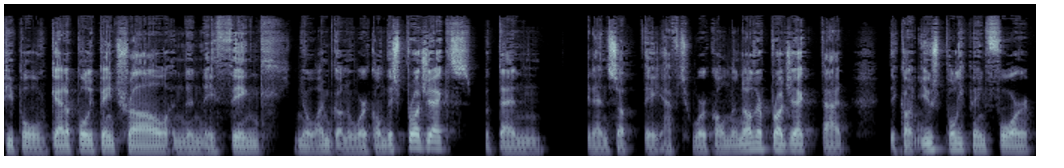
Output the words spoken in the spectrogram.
people get a polypane trial and then they think, know, I'm going to work on this project, but then it ends up they have to work on another project that they can't use Polypane for.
